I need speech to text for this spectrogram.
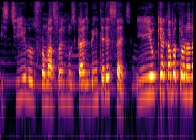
estilos, formações musicais bem interessantes. E o que acaba tornando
